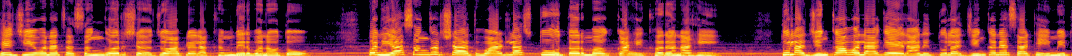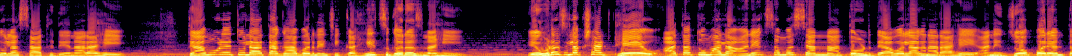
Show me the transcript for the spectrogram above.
हे जीवनाचा संघर्ष जो आपल्याला खंबीर बनवतो पण या संघर्षात वाढलास तू तर मग काही खरं नाही. तुला जिंकावं लागेल आणि तुला जिंकण्यासाठी मी तुला साथ देणार आहे. त्यामुळे तुला आता घाबरण्याची काहीच गरज नाही. एवढंच लक्षात ठेव आता तुम्हाला अनेक समस्यांना तोंड द्यावं लागणार आहे आणि जोपर्यंत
